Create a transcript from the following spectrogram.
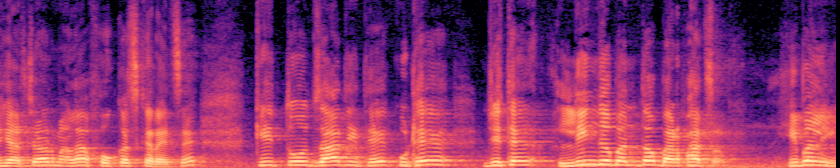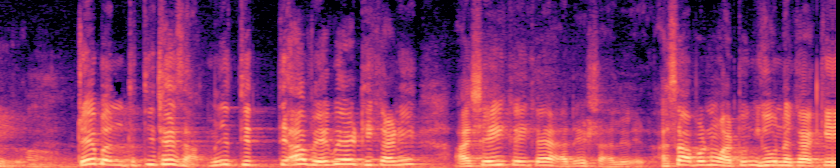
ह्याच्यावर मला फोकस करायचं आहे की तो जा तिथे कुठे जिथे लिंग बनतं बर्फाचं हिमलिंग ते बनतं तिथे जा. म्हणजे ति त्या वेगवेगळ्या ठिकाणी असेही काही काही आदेश आलेले आहेत. असं आपण वाटून घेऊ नका की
